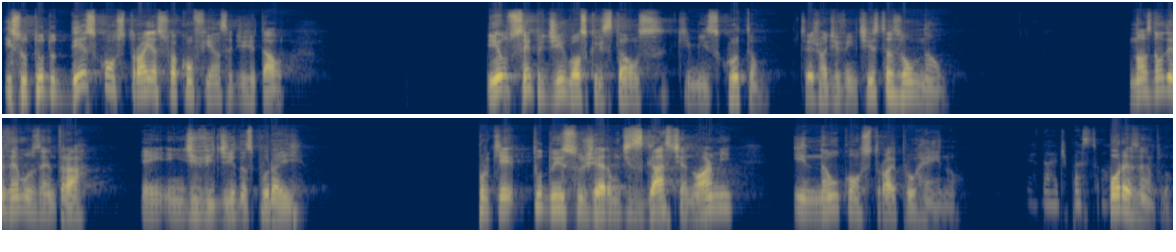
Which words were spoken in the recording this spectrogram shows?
Isso tudo desconstrói a sua confiança digital. Eu sempre digo aos cristãos que me escutam, sejam adventistas ou não, nós não devemos entrar em, em divididas por aí porque tudo isso gera um desgaste enorme e não constrói para o reino. Verdade, pastor. Por exemplo,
